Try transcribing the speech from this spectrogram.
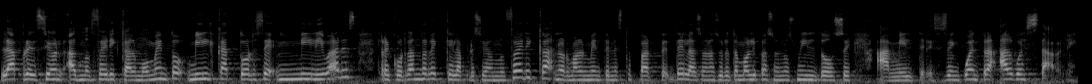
La presión atmosférica al momento 1014 milibares, recordándole que la presión atmosférica normalmente en esta parte de la zona sur de Tamaulipas son unos 1012 a 1013. Se encuentra algo estable.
